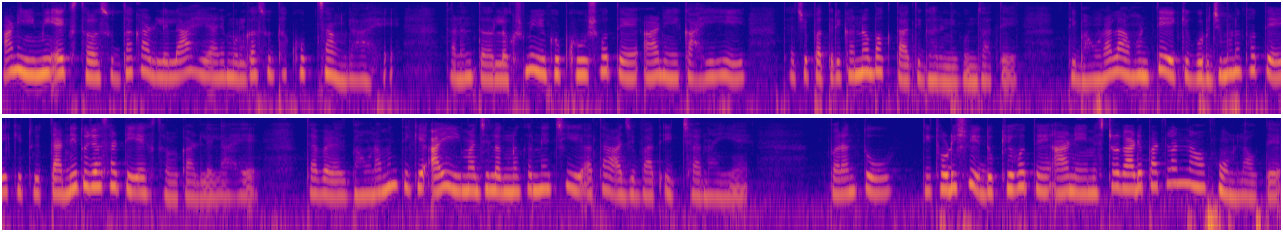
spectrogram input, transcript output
आणि मी एक स्थळसुद्धा काढलेलं आहे आणि मुलगासुद्धा खूप चांगला आहे. त्यानंतर लक्ष्मी खूप खुश होते आणि काहीही त्याची पत्रिका न बघता ती घरी निघून जाते. ती भावनाला म्हणते की गुरुजी म्हणत होते की तू त्यांनी तुझ्यासाठी एक स्थळ काढलेलं आहे. त्यावेळेस भावना म्हणते की आई माझी लग्न करण्याची आता अजिबात इच्छा नाही आहे परंतु ती थोडीशी दुःखी होते आणि मिस्टर गाडीपाटलांना फोन लावते.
